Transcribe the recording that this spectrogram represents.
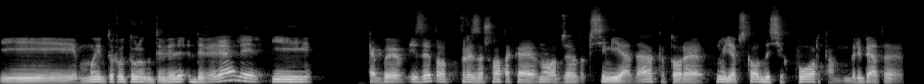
И мы друг другу доверяли, и как бы из этого произошла такая, ну, абсолютно семья, да, которая, ну, я бы сказал, до сих пор там ребята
